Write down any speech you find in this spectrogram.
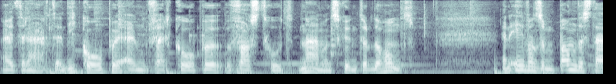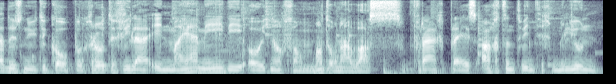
uiteraard. En die kopen en verkopen vastgoed namens Gunther de hond. En een van zijn panden staat dus nu te koop. Een grote villa in Miami die ooit nog van Madonna was. Vraagprijs 28 miljoen.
